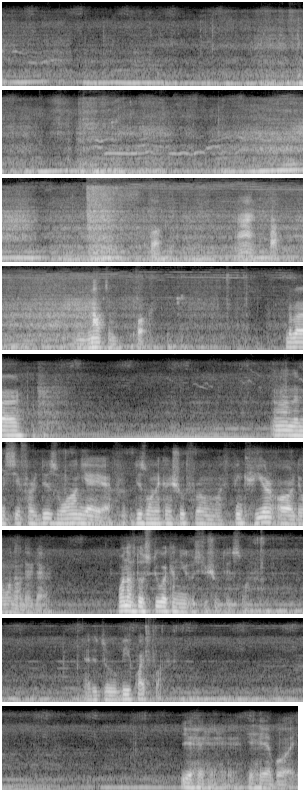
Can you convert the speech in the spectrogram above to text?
Fuck. Ah fuck. Mountain. Fuck. Bye bye Uh, let me see for this one yeah yeah this one I can shoot from I think here or the one under there. One of those two I can use to shoot this one. And it will be quite fun. Yeah yeah yeah boy.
